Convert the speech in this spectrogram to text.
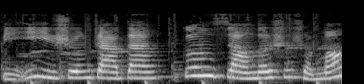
比一声炸弹更响的是什么？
